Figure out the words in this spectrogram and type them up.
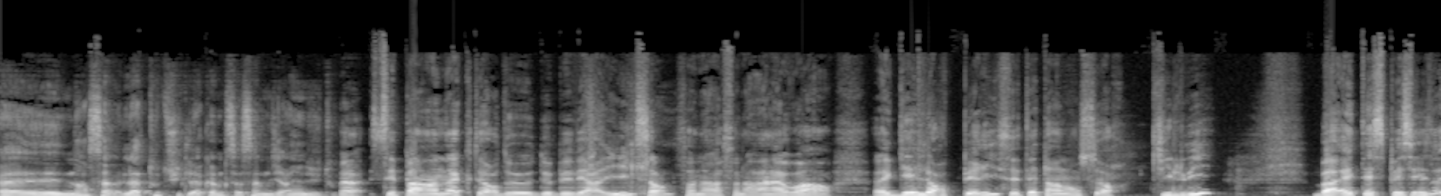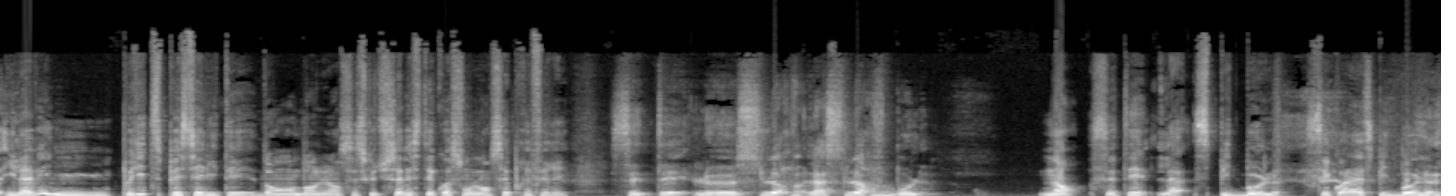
Euh, non, ça, là, tout de suite, là, comme ça, ça me dit rien du tout. Voilà, c'est pas un acteur de, de Beverly Hills, hein, ça n'a ça n'a rien à voir. Euh, Gaylord Perry, c'était un lanceur qui lui, bah était spécialisé. Il avait une petite spécialité dans dans les lancers. Est-ce que tu savais c'était quoi son lancer préféré? C'était le slurf, la slurf ball. Non, c'était la speedball. C'est quoi la speedball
